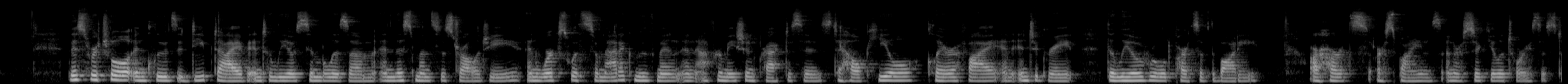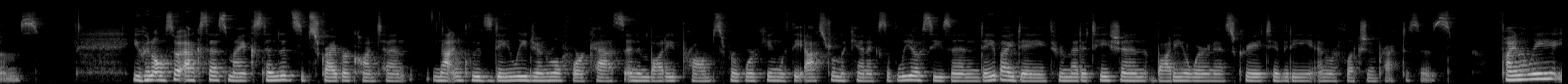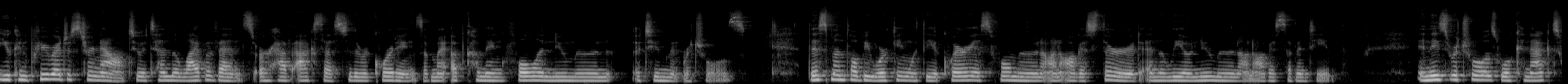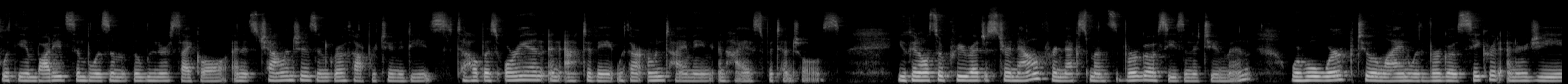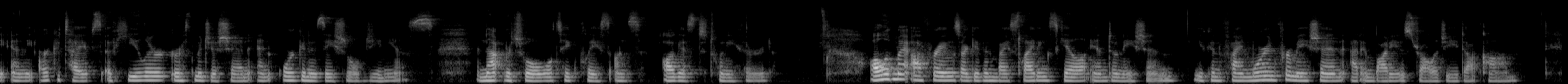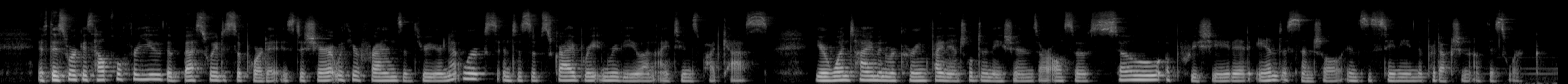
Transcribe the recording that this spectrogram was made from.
This ritual includes a deep dive into Leo symbolism and this month's astrology and works with somatic movement and affirmation practices to help heal, clarify, and integrate the Leo ruled parts of the body our hearts, our spines, and our circulatory systems. You can also access my extended subscriber content. That includes daily general forecasts and embodied prompts for working with the astral mechanics of Leo season day by day through meditation, body awareness, creativity, and reflection practices. Finally, you can pre register now to attend the live events or have access to the recordings of my upcoming full and new moon attunement rituals. This month, I'll be working with the Aquarius full moon on August 3rd and the Leo new moon on August 17th. In these rituals, we'll connect with the embodied symbolism of the lunar cycle and its challenges and growth opportunities to help us orient and activate with our own timing and highest potentials. You can also pre register now for next month's Virgo season attunement, where we'll work to align with Virgo's sacred energy and the archetypes of healer, earth magician, and organizational genius. And that ritual will take place on August 23rd. All of my offerings are given by sliding scale and donation. You can find more information at embodiedastrology.com. If this work is helpful for you, the best way to support it is to share it with your friends and through your networks and to subscribe, rate, and review on iTunes podcasts. Your one time and recurring financial donations are also so appreciated and essential in sustaining the production of this work.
